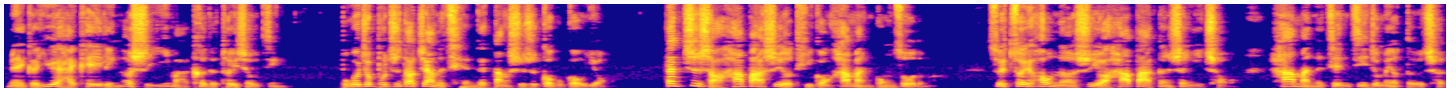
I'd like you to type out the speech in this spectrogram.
每个月还可以领二十一马克的退休金，不过就不知道这样的钱在当时是够不够用。但至少哈爸是有提供哈满工作的嘛，所以最后呢是由哈爸更胜一筹，哈满的奸计就没有得逞。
